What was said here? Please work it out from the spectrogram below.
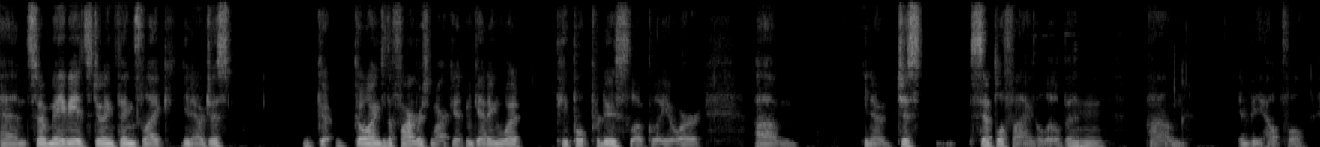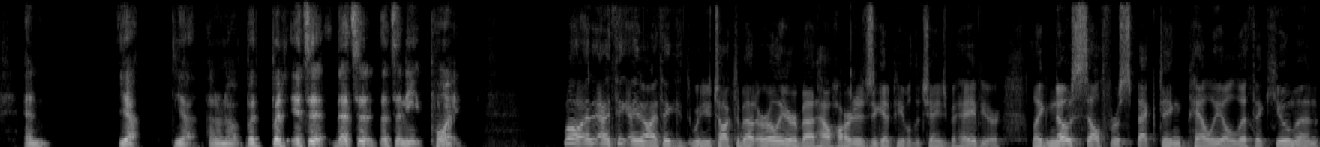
and so maybe it's doing things like you know just g- going to the farmers market and getting what people produce locally or um, you know just simplifying a little bit hmm um, can be helpful. And yeah yeah i don't know but but it's a that's a that's a neat point. Well, and I think, you know, I think when you talked about earlier about how hard it is to get people to change behavior, like no self-respecting Paleolithic human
